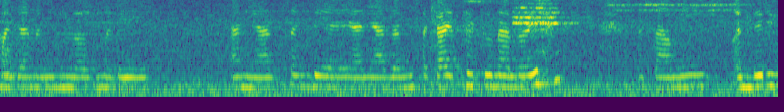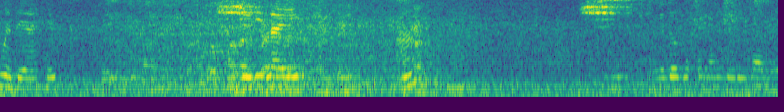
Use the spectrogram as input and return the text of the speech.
माझ्या नवीन व्लॉगमध्ये आणि आज संडे आहे आणि आज आम्ही सकाळी सुटून आलो आहे आता आम्ही अंधेरीमध्ये आहेत. अंधेरीला एक आम्ही दोघं पण अंधेरीला आलो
